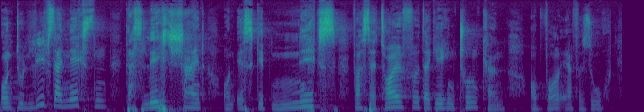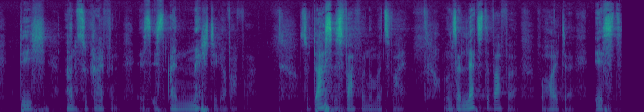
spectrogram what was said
und du liebst deinen Nächsten, das Licht scheint und es gibt nichts, was der Teufel dagegen tun kann, obwohl er versucht, dich anzugreifen. Es ist ein mächtiger Waffe. So, das ist Waffe Nummer zwei. Und unsere letzte Waffe für heute ist,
